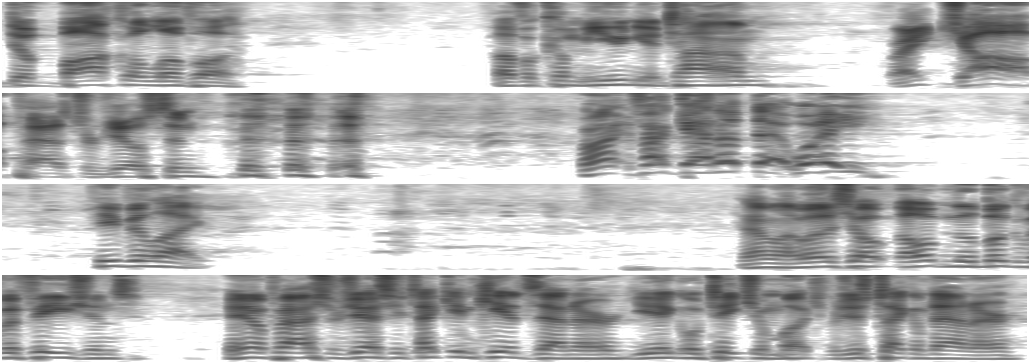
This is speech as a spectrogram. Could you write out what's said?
debacle of a of a communion time. Great job, Pastor Justin. right? If I got up that way, he'd be like, And I'm like, well, let's open the book of Ephesians. You know, Pastor Jesse, take them kids down there. You ain't gonna teach them much, but just take them down there.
